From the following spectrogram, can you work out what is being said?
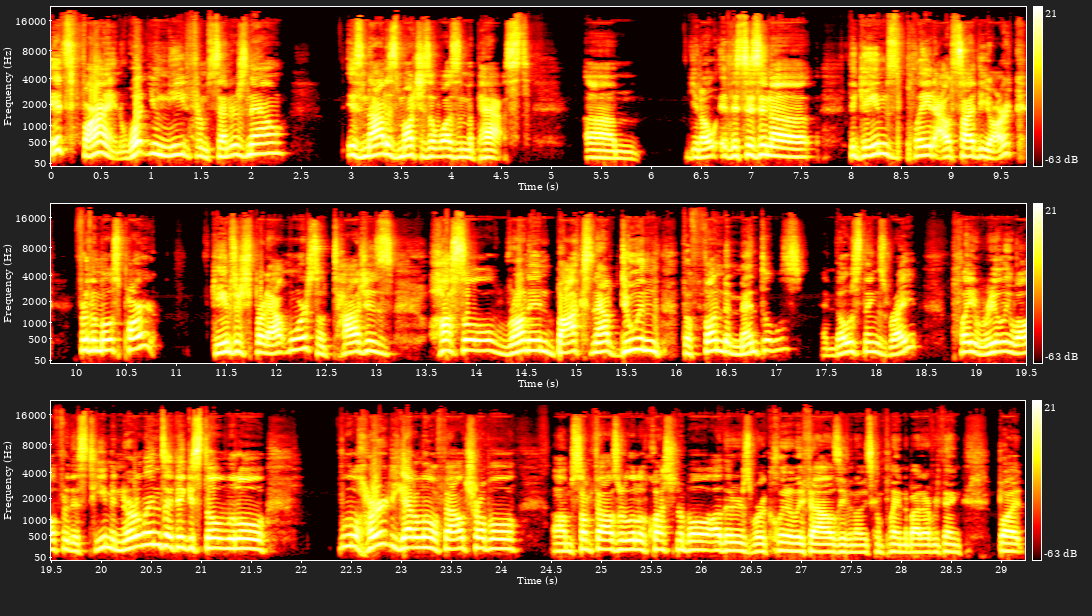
it's fine. What you need from centers now is not as much as it was in the past. Um, you know, this isn't a the games played outside the arc for the most part. Games are spread out more, so Taj's hustle, running, boxing out, doing the fundamentals and those things right play really well for this team. And Nerlens, I think, is still a little, a little hurt. He got a little foul trouble. Um, some fouls were a little questionable. Others were clearly fouls, even though he's complaining about everything. But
